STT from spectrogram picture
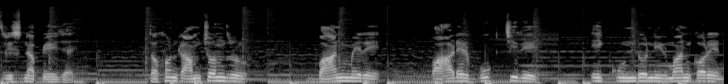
তৃষ্ণা পেয়ে যায়। তখন রামচন্দ্র বান মেরে পাহাড়ের বুক চিরে এই কুণ্ড নির্মাণ করেন।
